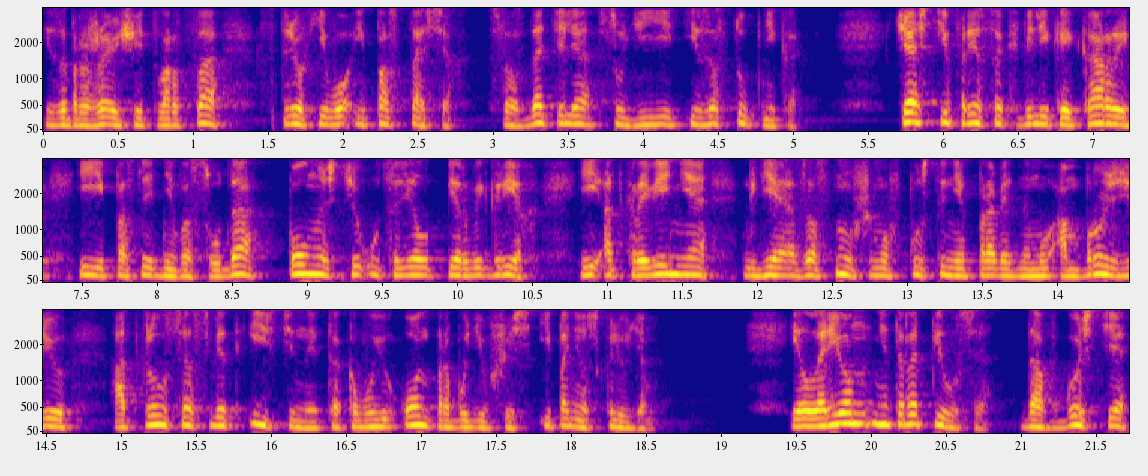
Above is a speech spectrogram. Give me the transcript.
изображающий Творца в трех его ипостасях – Создателя, Судьи и Заступника – части фресок Великой Кары и Последнего Суда полностью уцелел первый грех, и откровение, где заснувшему в пустыне праведному Амброзию открылся свет истины, каковую он, пробудившись, и понес к людям. Илларион не торопился, дав гостя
